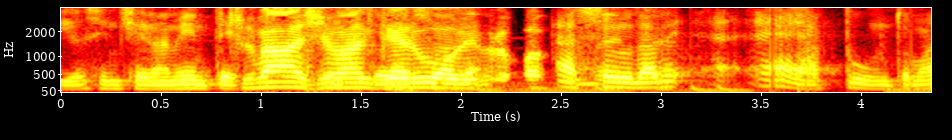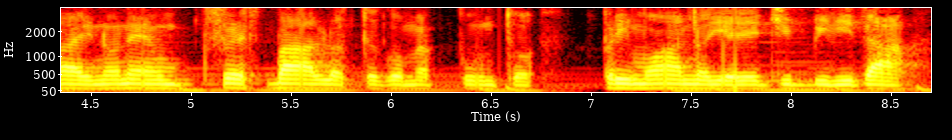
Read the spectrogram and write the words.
io sinceramente ci faceva anche lui sua... assolutamente eh, appunto magari non è un first ballot come appunto primo anno di eleggibilità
